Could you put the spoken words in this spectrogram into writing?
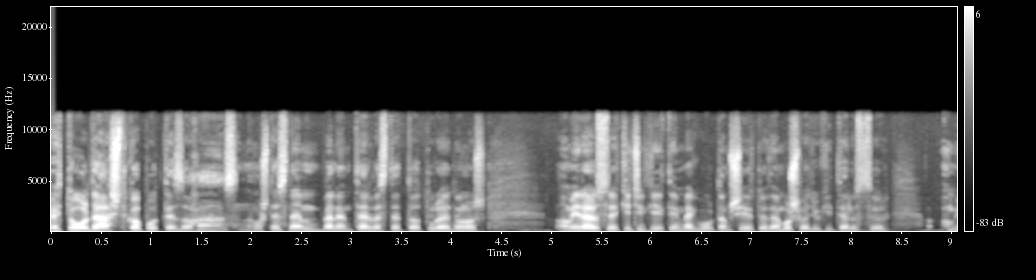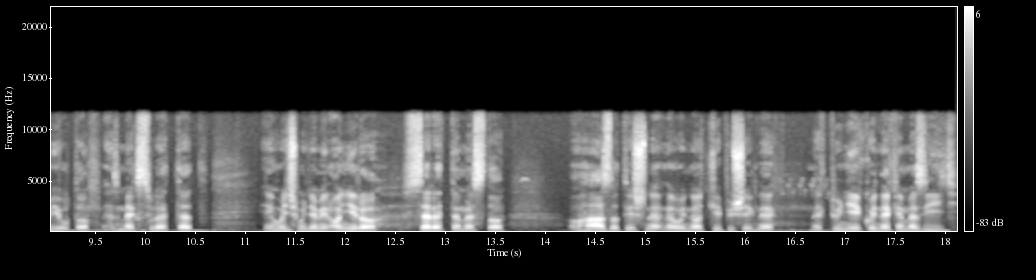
egy toldást kapott ez a ház. Na most ezt nem velem terveztette a tulajdonos, amire először egy kicsikét én meg voltam sértődve, most vagyok itt először, amióta ez megszületett. Én hogy is mondjam, én annyira szerettem ezt a, a házat, és ne, nehogy nagyképűségnek tűnjék, hogy nekem ez így,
